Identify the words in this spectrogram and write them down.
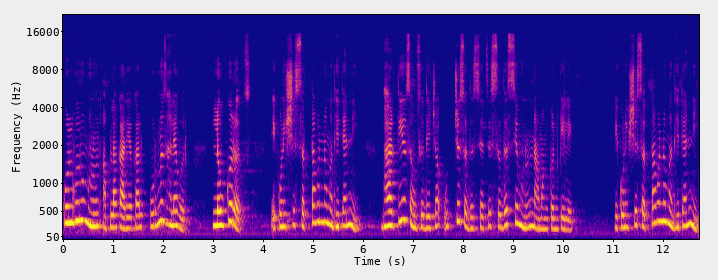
कुलगुरू म्हणून आपला कार्यकाल पूर्ण झाल्यावर लवकरच एकोणीसशे सत्तावन्नमध्ये त्यांनी भारतीय संसदेच्या उच्च सदस्याचे सदस्य म्हणून नामांकन केले. एकोणीसशे सत्तावन्नमध्ये त्यांनी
